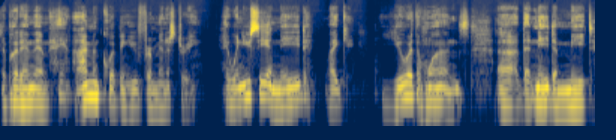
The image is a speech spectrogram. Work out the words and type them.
to put in them, Hey, I'm equipping you for ministry. Hey, when you see a need, like you are the ones uh, that need to meet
